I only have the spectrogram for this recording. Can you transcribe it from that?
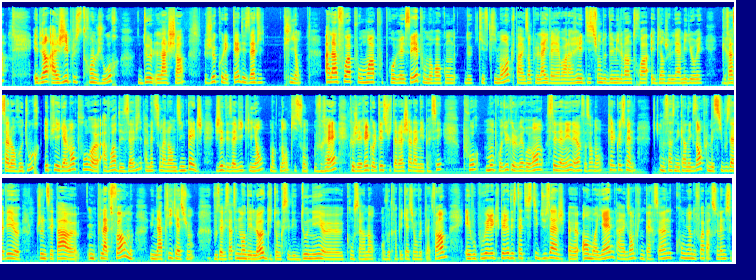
Eh bien, à J plus 30 jours de l'achat, je collectais des avis clients à la fois pour moi pour progresser, pour me rendre compte de qu'est-ce qui manque. Par exemple, là, il va y avoir la réédition de 2023, et eh bien je l'ai améliorée grâce à leur retour. Et puis également pour euh, avoir des avis à mettre sur ma landing page. J'ai des avis clients maintenant qui sont vrais, que j'ai récoltés suite à l'achat l'année passée pour mon produit que je vais revendre cette année. D'ailleurs, ça sort dans quelques semaines. Donc ça, ce n'est qu'un exemple, mais si vous avez, euh, je ne sais pas, euh, une plateforme, une application, vous avez certainement des logs, donc c'est des données concernant votre application, votre plateforme, et vous pouvez récupérer des statistiques d'usage. en moyenne, par exemple, une personne, combien de fois par semaine se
